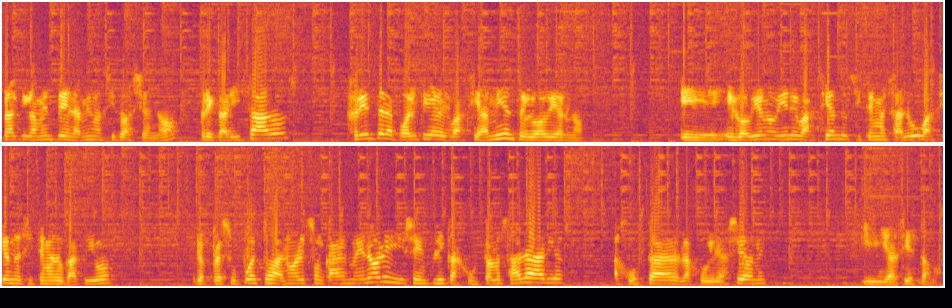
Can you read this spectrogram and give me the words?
prácticamente en la misma situación, ¿no? Precarizados frente a la política de vaciamiento del gobierno. Eh, el gobierno viene vaciando el sistema de salud, vaciando el sistema educativo, los presupuestos anuales son cada vez menores y eso implica ajustar los salarios, ajustar las jubilaciones y así estamos.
